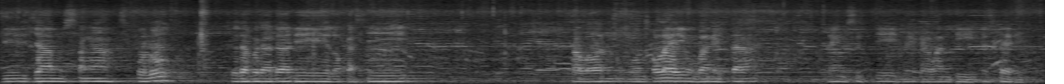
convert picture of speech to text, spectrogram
di jam setengah 10 sudah berada di lokasi salon mempelai wanita Neng Suci Megawanti SPD.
